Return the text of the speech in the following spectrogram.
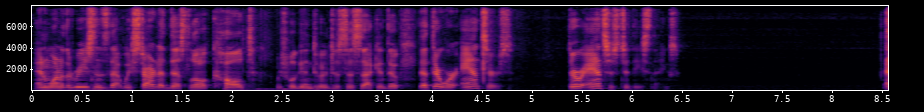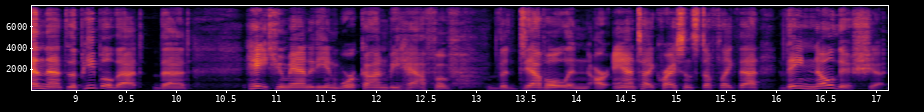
and one of the reasons that we started this little cult, which we'll get into in just a second, too, that there were answers. There were answers to these things and that the people that that hate humanity and work on behalf of the devil and are antichrist and stuff like that, they know this shit.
